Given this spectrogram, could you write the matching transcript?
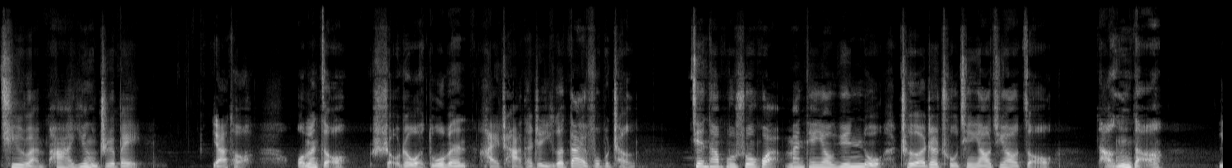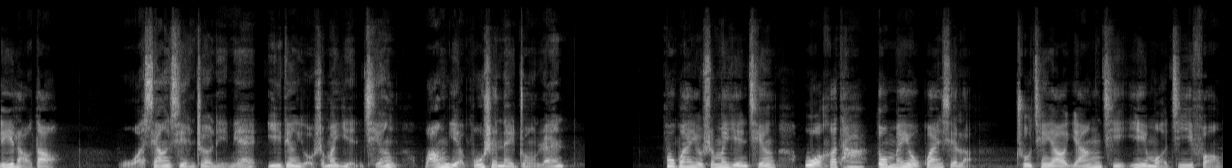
欺软怕硬之辈。丫头，我们走，守着我独门，还差他这一个大夫不成？见他不说话，漫天要晕怒，扯着楚清瑶就要走。等等。李老道：“我相信这里面一定有什么隐情，王爷不是那种人。”不管有什么隐情，我和他都没有关系了。楚清瑶扬起一抹讥讽。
